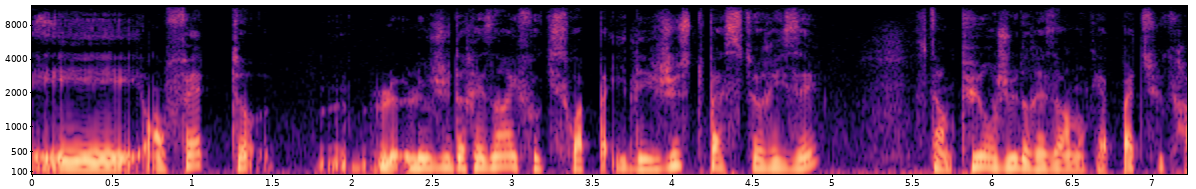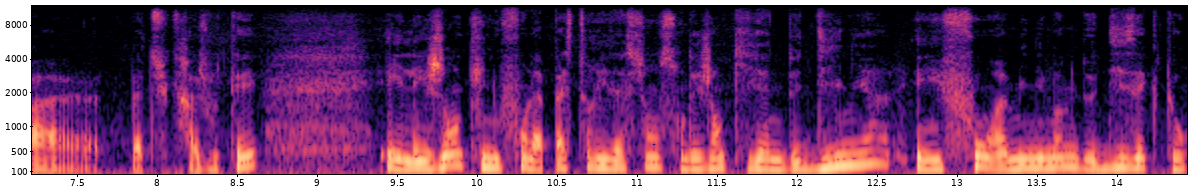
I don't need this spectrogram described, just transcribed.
Et, en fait, le, jus de raisin, il faut qu'il soit, il est juste pasteurisé. C'est un pur jus de raisin, donc il n'y a pas de sucre, ajouté. Et les gens qui nous font la pasteurisation sont des gens qui viennent de Digne et ils font un minimum de 10 hectos,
